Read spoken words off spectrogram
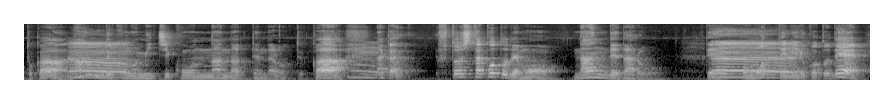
とか、うん。なんでこの道こんなになってんだろうっていうか、うん。なんかふとしたことでもなんでだろうって思ってみることで、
